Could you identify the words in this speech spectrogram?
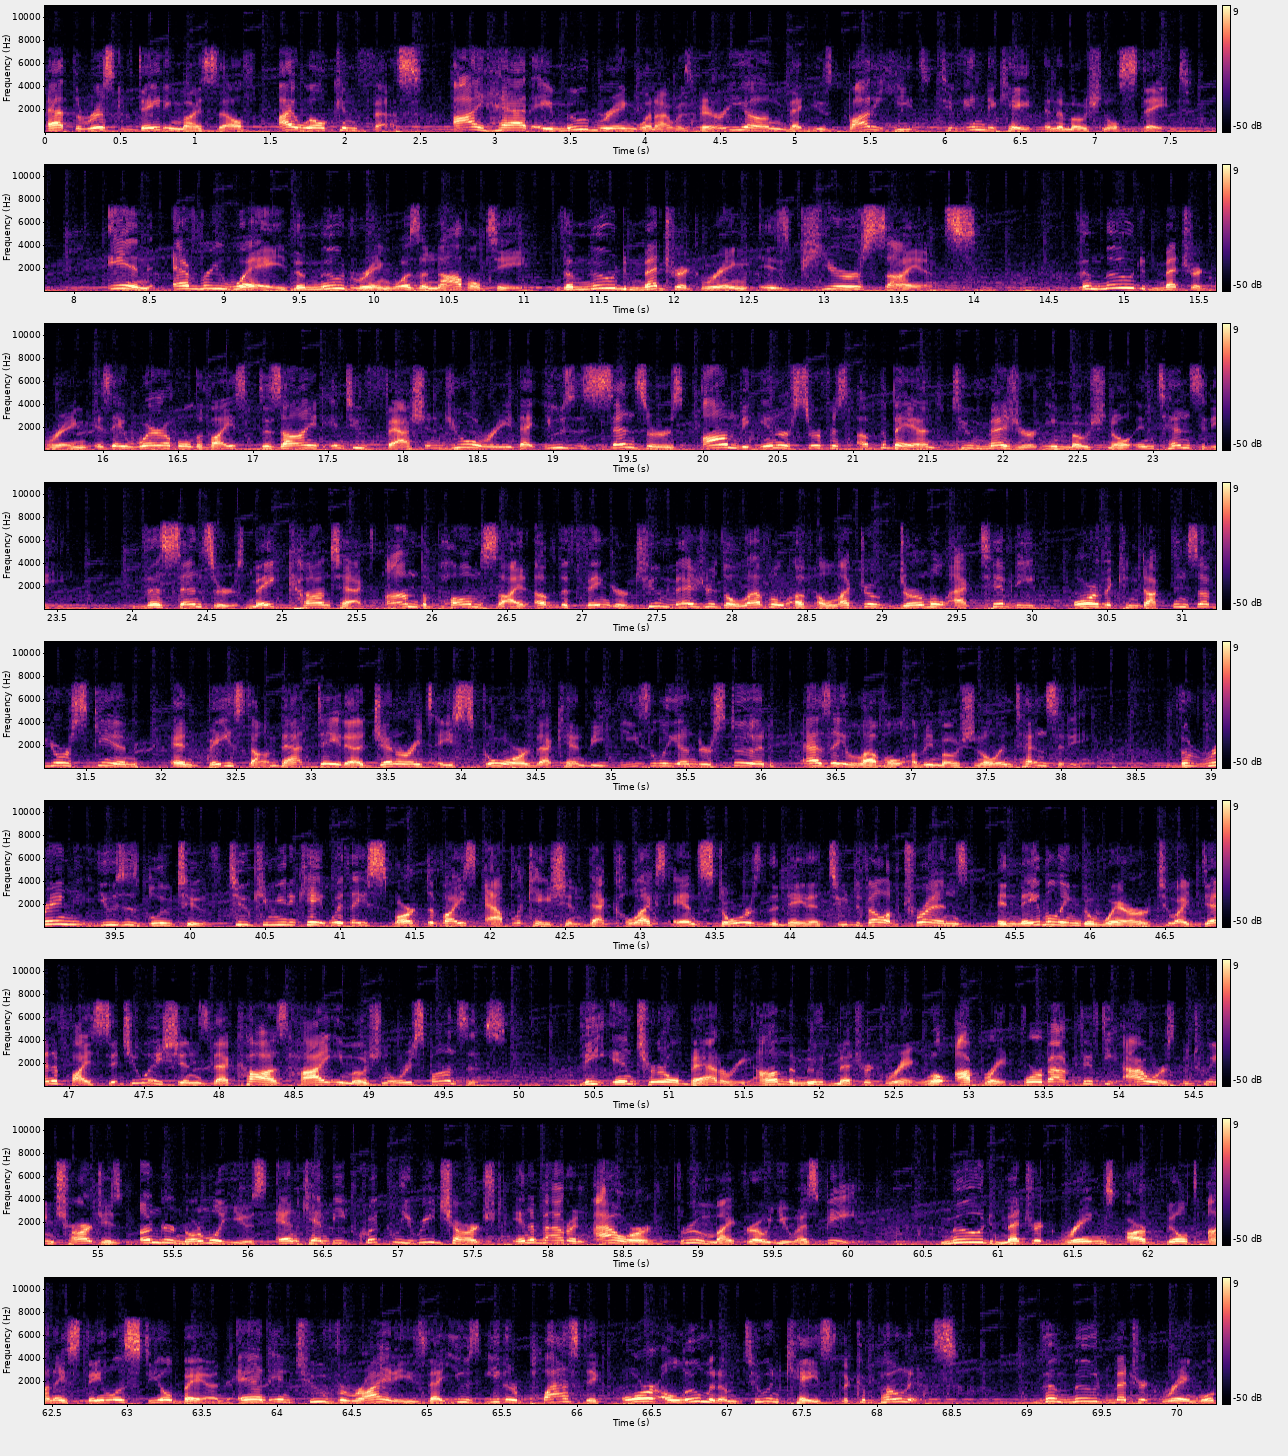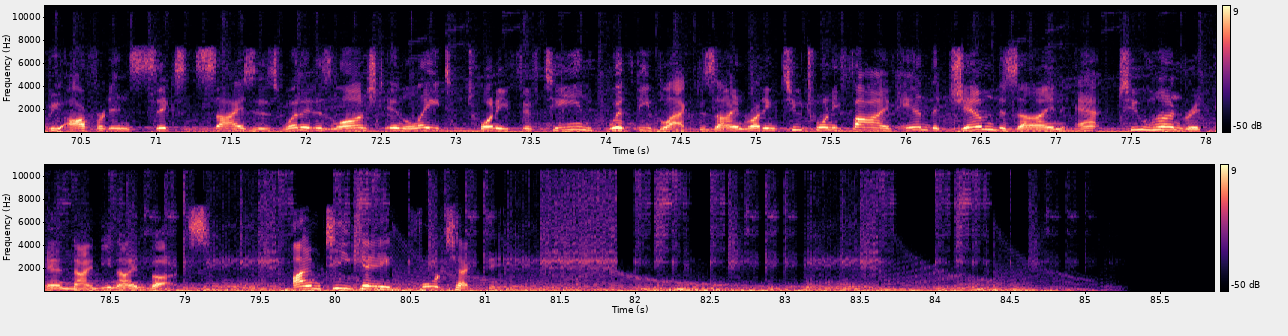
At the risk of dating myself, I will confess, I had a mood ring when I was very young that used body heat to indicate an emotional state. In every way, the mood ring was a novelty. The Moodmetric ring is pure science. The Moodmetric Ring is a wearable device designed into fashion jewelry that uses sensors on the inner surface of the band to measure emotional intensity. The sensors make contact on the palm side of the finger to measure the level of electrodermal activity or the conductance of your skin, and based on that data generates a score that can be easily understood as a level of emotional intensity. The Ring uses Bluetooth to communicate with a smart device application that collects and stores the data to develop trends, enabling the wearer to identify situations that cause high emotional responses. The internal battery on the Moodmetric Ring will operate for about 50 hours between charges under normal use and can be quickly recharged in about an hour through micro USB. Moodmetric rings are built on a stainless steel band and in two varieties that use either plastic or aluminum to encase the components. The Moodmetric ring will be offered in six sizes when it is launched in late 2015, with the black design running 225 and the gem design at 299 bucks. I'm TK for TEKD.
